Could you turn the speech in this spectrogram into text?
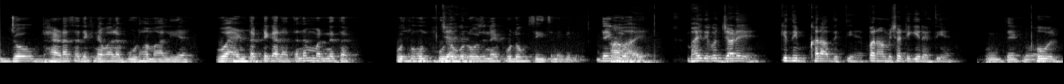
जो भेड़ा सा दिखने वाला बूढ़ा माली है वो एंड तक टिका रहता है ना मरने तक। उस उन फूलों को रोज नए फूलों को सींचने के लिए। देख हाँ लो। भाई। भाई देखो जड़ें कितनी खराब दिखती हैं पर हमेशा टिकी रहती हैं। देख लो। फूल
